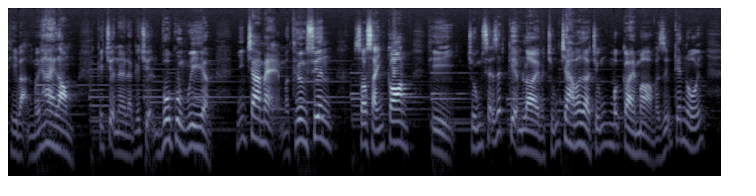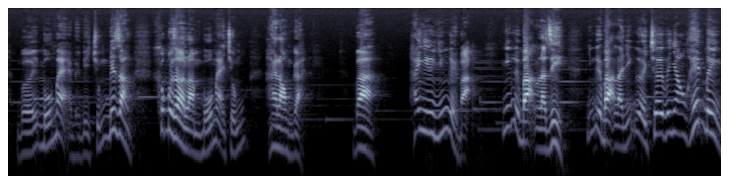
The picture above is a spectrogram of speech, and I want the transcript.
thì bạn mới hài lòng. Cái chuyện này là cái chuyện vô cùng nguy hiểm. Những cha mẹ mà thường xuyên so sánh con thì chúng sẽ rất kiệm lời và chúng chả bao giờ chúng cởi mở và giữ kết nối với bố mẹ, bởi vì chúng biết rằng không bao giờ làm bố mẹ chúng hài lòng cả. Và hãy như những người bạn. Những người bạn là gì? Những người bạn là những người chơi với nhau hết mình.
